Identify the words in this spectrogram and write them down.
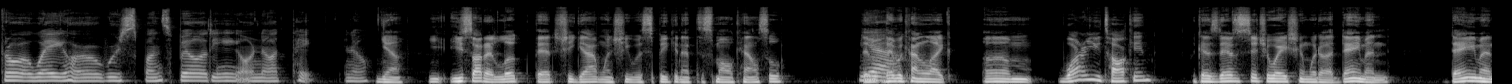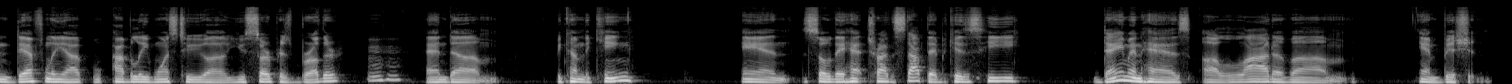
throw away her responsibility or not take, you know. yeah, you, you saw that look that she got when she was speaking at the small council. They, Yeah. they were kind of like, um, "Why are you talking?" Because there's a situation with uh, Daemon. Daemon definitely, I, I believe, wants to uh, usurp his brother and um, become the king. And so they had tried to stop that because he, Daemon, has a lot of um, ambition.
